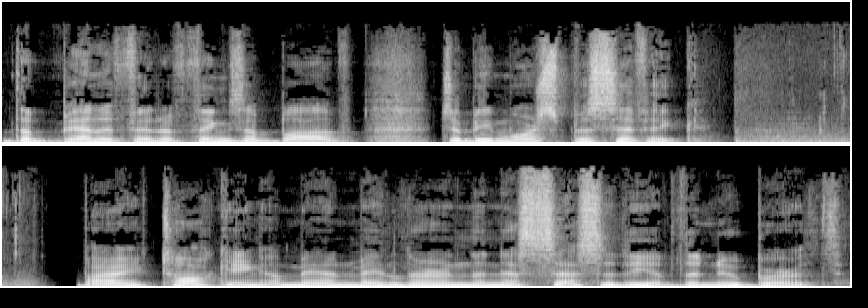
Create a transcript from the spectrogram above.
the benefit of things above. To be more specific, by talking, a man may learn the necessity of the new birth,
